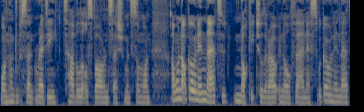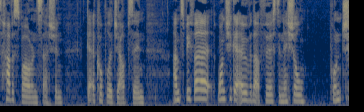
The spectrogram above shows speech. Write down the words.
100% ready to have a little sparring session with someone. And we're not going in there to knock each other out, in all fairness. We're going in there to have a sparring session, get a couple of jabs in. And to be fair, once you get over that first initial punch.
